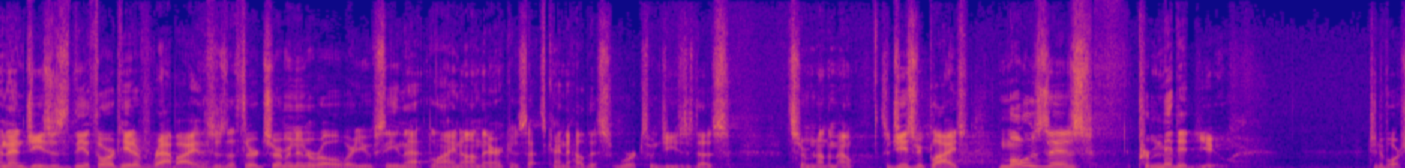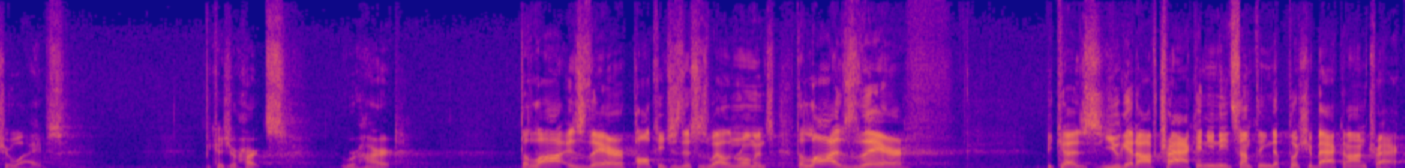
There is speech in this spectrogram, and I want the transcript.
And then Jesus, the authoritative rabbi, this is the third sermon in a row where you've seen that line on there, because that's kind of how this works when Jesus does the Sermon on the Mount. So Jesus replies Moses permitted you to divorce your wives because your hearts were hard. The law is there. Paul teaches this as well in Romans. The law is there because you get off track and you need something to push you back on track,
